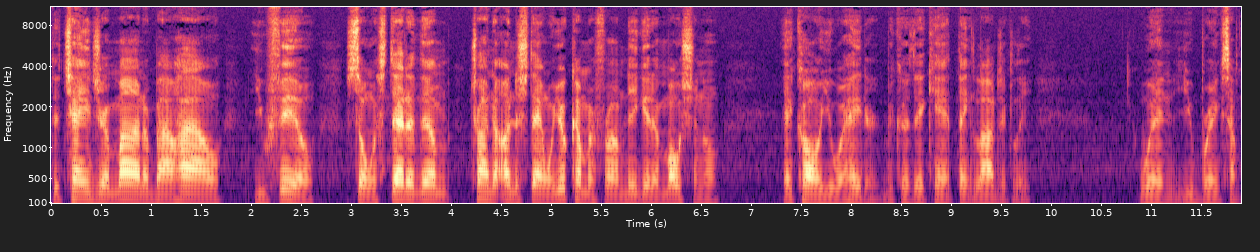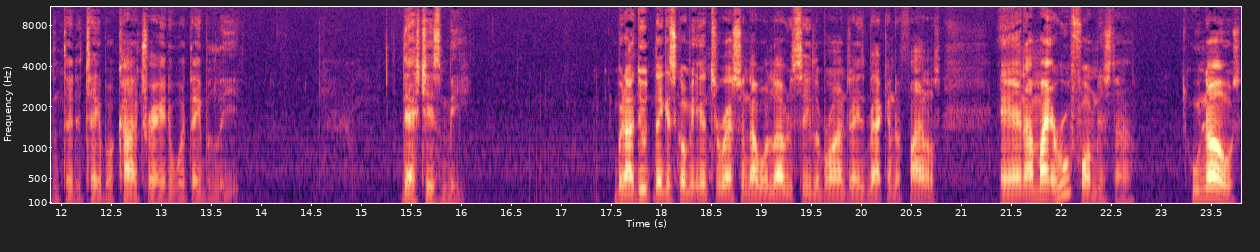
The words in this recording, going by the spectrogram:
to change your mind about how you feel. So instead of them trying to understand where you're coming from, they get emotional and call you a hater because they can't think logically when you bring something to the table contrary to what they believe. That's just me. But I do think it's going to be interesting. I would love to see LeBron James back in the finals. And I might root for him this time. Who knows?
